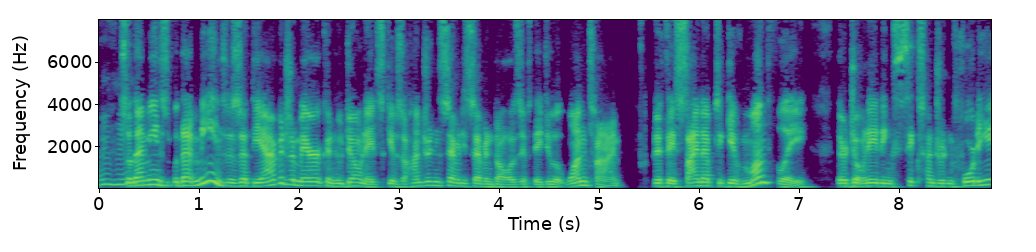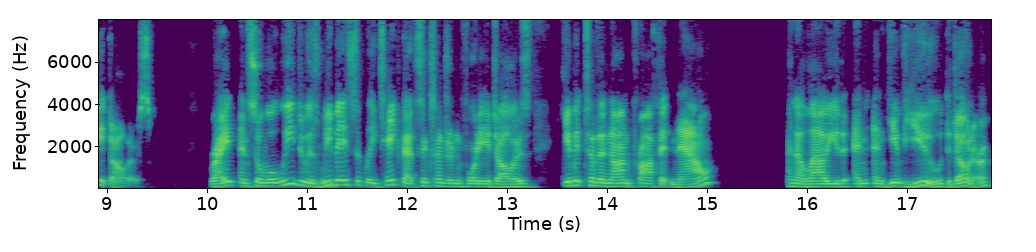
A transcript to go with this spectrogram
Mm-hmm. So that means what that means is that the average American who donates gives $177 if they do it one time. But if they sign up to give monthly, they're donating $648. Right. And so what we do is we basically take that $648, give it to the nonprofit now, and allow you to and, and give you, the donor,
